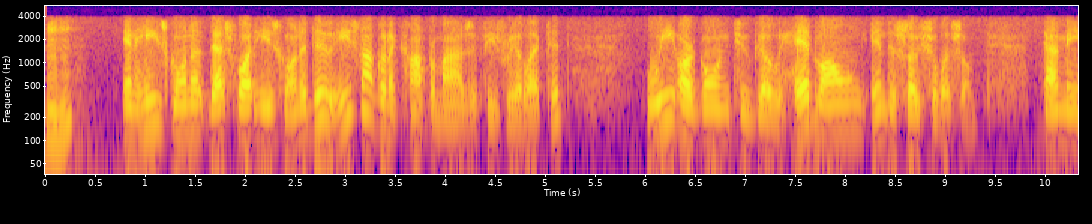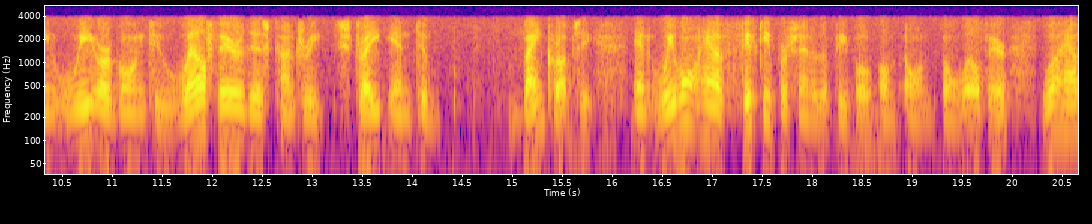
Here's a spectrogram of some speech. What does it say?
Mm-hmm and he's going to that's what he's going to do. He's not going to compromise if he's reelected. We are going to go headlong into socialism. I mean we are going to welfare this country straight into bankruptcy. And we won't have 50% of the people on on on welfare. We'll have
